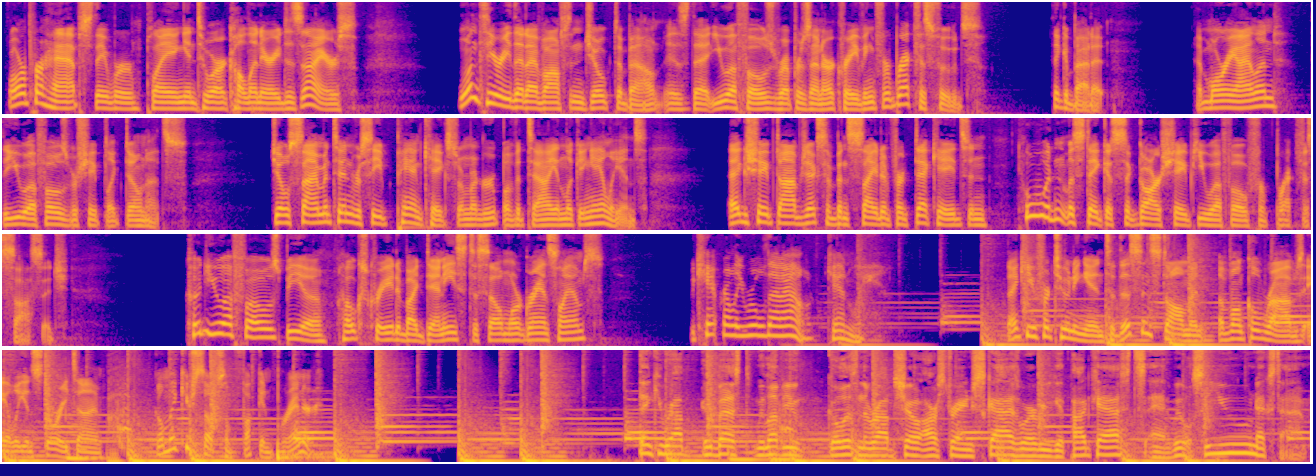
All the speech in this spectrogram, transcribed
Or perhaps they were playing into our culinary desires. One theory that I've often joked about is that UFOs represent our craving for breakfast foods. Think about it. At Maury Island, the UFOs were shaped like donuts. Joe Simonton received pancakes from a group of Italian looking aliens. Egg shaped objects have been sighted for decades, and who wouldn't mistake a cigar shaped UFO for breakfast sausage? Could UFOs be a hoax created by Denny's to sell more Grand Slams? We can't really rule that out, can we? Thank you for tuning in to this installment of Uncle Rob's Alien Storytime. Go make yourself some fucking Brenner. Thank you, Rob. You're the best. We love you. Go listen to Rob's show, Our Strange Skies, wherever you get podcasts, and we will see you next time.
